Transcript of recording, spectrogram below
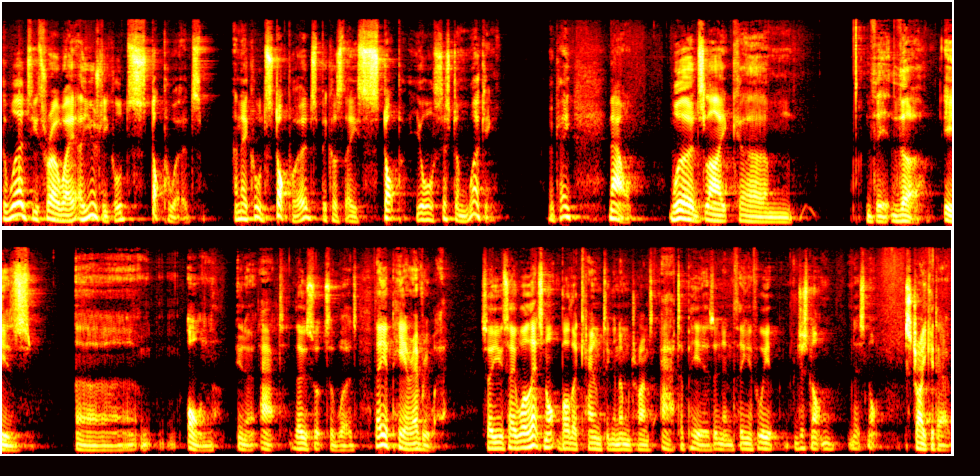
the words you throw away are usually called stop words. And they're called stop words because they stop your system working. Okay? Now, words like um, the, the, is, uh, on, you know, at, those sorts of words, they appear everywhere. So you say, well, let's not bother counting the number of times at appears in anything. If we just not, let's not strike it out.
